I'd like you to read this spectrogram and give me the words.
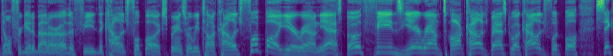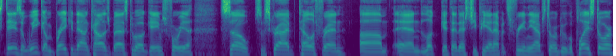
Don't forget about our other feed, the college football experience, where we talk college football year round. Yes, both feeds year round talk college basketball, college football, six days a week. I'm breaking down college basketball games for you. So subscribe, tell a friend. Um, and look, get that SGPN app. It's free in the App Store Google Play Store.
